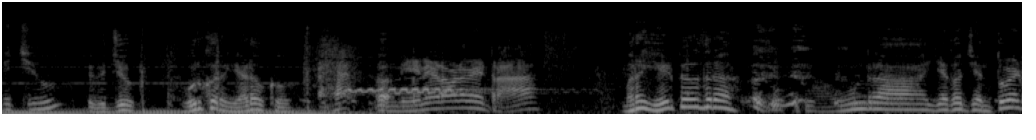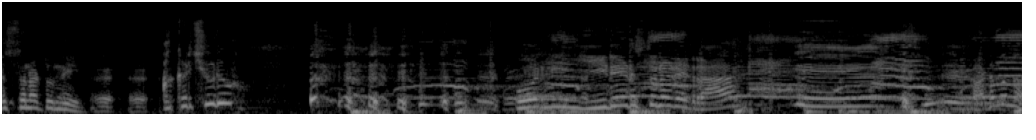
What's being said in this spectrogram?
విజు? ఏ విజ్జు ఊరుకోరా ఏడవకు. నేను ఏడవడం ఏంట్రా? మరా ఏడిపోవద్దురా అవునరా ఏదో జంతువు ఏడుస్తున్నట్టుంది. అక్కడ చూడు. ఓర్ని ఈడేడుస్తున్నాడేట్రా? కాటమన్నా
